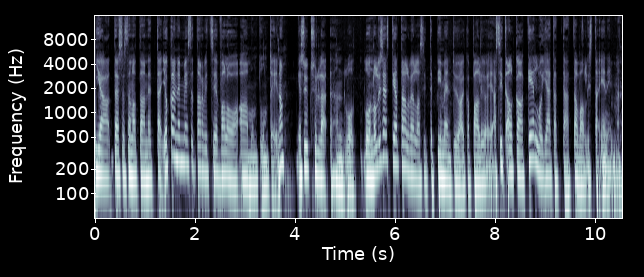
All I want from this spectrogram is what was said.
Ja tässä sanotaan, että jokainen meistä tarvitsee valoa aamun tunteina. Ja syksyllä hän luo- luonnollisesti ja talvella sitten pimentyy aika paljon. Ja sitten alkaa kello jätättää tavallista enemmän.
